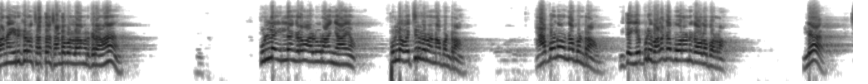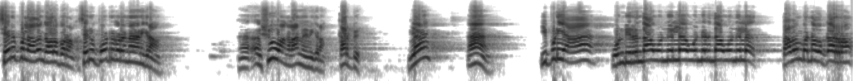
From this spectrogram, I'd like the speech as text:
பணம் இருக்கிறவன் சத்தம் சண்டை பண்ணலாமல் இருக்கிறானா? புள்ள இல்லைங்கிறவன் அழுகுறான் நியாயம். புள்ள வச்சிருக்கிறவன் என்ன பண்ணுறான் அவனும் என்ன பண்ணுறான் இதை எப்படி வளர்க்க போகிறான்னு கவலைப்படுறான். இல்லை? செருப்பு இல்லாதவன் கவலைப்படுறான். செருப்பு போட்டிருக்கிறவன் என்ன நினைக்கிறான்? ஷூ வாங்கலாம்னு நினைக்கிறான். கரெக்டு இல்லை? ஆ. இப்படியா? ஒன்று இருந்தால் ஒன்று இல்லை ஒன்று இருந்தால் ஒன்று இல்லை. தவம் பண்ண உட்காடுறோம்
